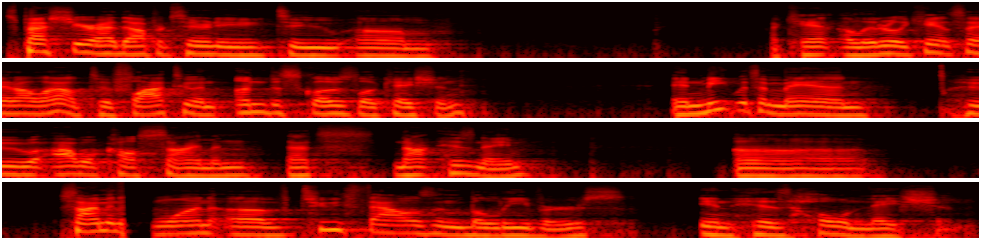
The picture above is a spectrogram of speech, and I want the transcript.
This past year, I had the opportunity to, um, I can't, I literally can't say it out loud, to fly to an undisclosed location and meet with a man who I will call Simon. That's not his name. Uh, Simon is one of 2,000 believers in his whole nation.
